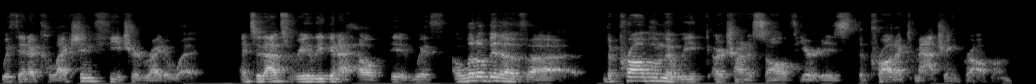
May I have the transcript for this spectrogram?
within a collection featured right away. And so that's really going to help it with a little bit of uh, the problem that we are trying to solve here is the product matching problem,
